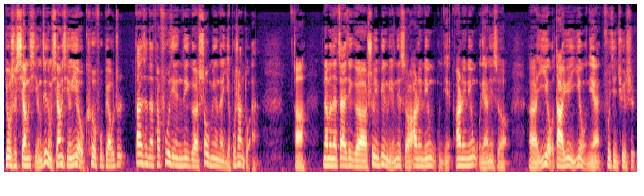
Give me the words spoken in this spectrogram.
又是相刑。这种相刑也有克父标志，但是呢，他父亲那个寿命呢也不算短啊。那么呢，在这个顺运并临的时候，二零零五年，二零零五年的时候，呃，乙酉大运，乙酉年，父亲去世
